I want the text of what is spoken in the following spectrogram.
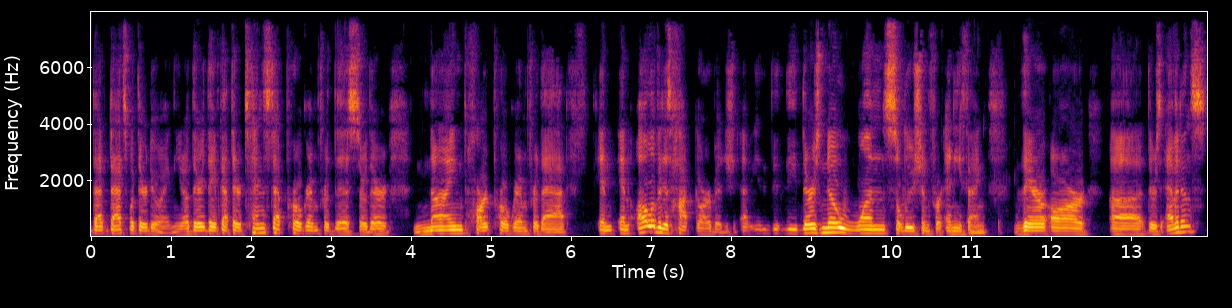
that that's what they're doing. You know, they they've got their ten step program for this or their nine part program for that, and and all of it is hot garbage. I mean, the, the, there is no one solution for anything. There are uh, there's evidence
